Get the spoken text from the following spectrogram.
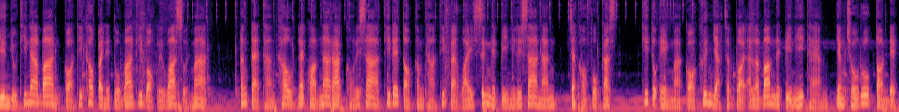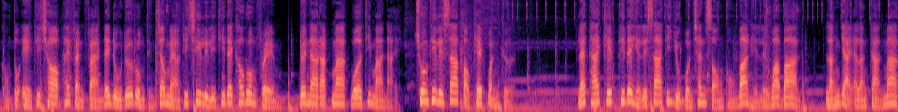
ยืนอยู่ที่หน้าบ้านก่อนที่เข้าไปในตัวบ้านที่บอกเลยว่าสวยมาก ตั้งแต่ทางเข้าและความน่ารักของลิซ่าที่ได้ตอบคำถามที่แปะไว้ ซึ่งในปีนี้ลิซ่านั้นจะขอโฟกัส ที่ตัวเองมาก่อขึ้นอยากจะปล่อยอัลบั้มในปีนี้แถม ยังโชว์รูปตอนเด็กของตัวเองที่ชอบให้แฟนๆได้ดูด้วยรวมถึงเจ้าแมวที่ชื่อลิลีที่ได้เข้าร่วมเฟรม ด้วยน่ารักมากเวอร์ที่มาไหน ช่วงที่ลิซ่าเป่าเค้กวันเกิด และท้ายคลิปที่ได้เห็นลิซ่าที่อยู่บนชั้นสองของบ้านเห็นเลยว่าบ้าน หลังใหญ่อลังการมาก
